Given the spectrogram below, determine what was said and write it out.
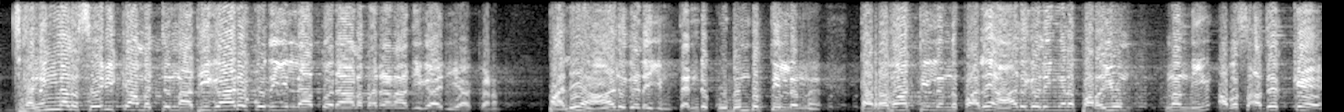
ജനങ്ങളെ സേവിക്കാൻ പറ്റുന്ന അധികാര കൊതിയില്ലാത്ത ഒരാളെ ഭരണാധികാരിയാക്കണം. പല ആളുകളെയും തന്റെ കുടുംബത്തിൽ നിന്ന് തറവാട്ടിൽ നിന്ന് പല ആളുകൾ ഇങ്ങനെ പറയും നീ അവസ അതൊക്കെ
